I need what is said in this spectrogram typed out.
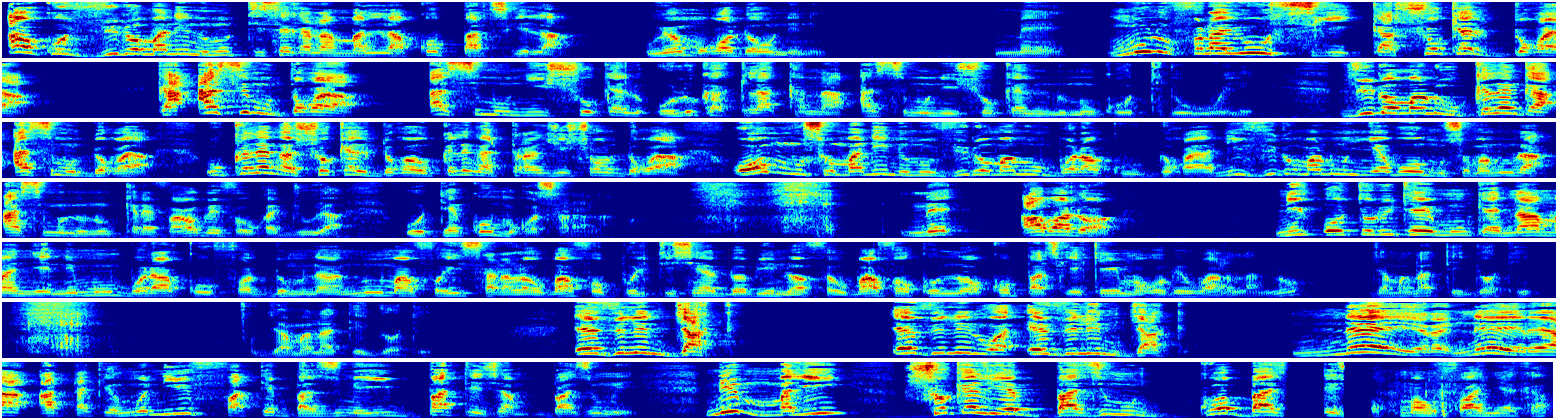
aw ko videomani ninnu tɛ se ka na mali la ko pasigi la u ye mɔgɔ dɔw nini mɛ minnu fana y'u sigi ka sokɛli dɔgɔya ka asimu dɔgɔya asimu ni sokɛli olu ka tila ka na asimu ni sokɛli ninnu k'o tigiw wele Vidomani u kɛlen ka Asimu dɔgɔya u kɛlen ka Choquel dɔgɔya u kɛlen ka transition dɔgɔya o musomani ninnu Vidomaniw bɔra k'u dɔgɔya ni Vidomaniw ɲɛ b'o musomaniw na Asimu ninnu kɛrɛfɛ aw bɛ fɛ u ka juguya o tɛ ko mɔgɔ sara la ne aw b'a dɔn ni autorité ye mun kɛ n'a ma ɲɛ ni mun bɔra k'o fɔ don min na n'u ma fɔ i sara la u b'a fɔ politicien dɔ b'i nɔfɛ u b'a fɔ ko non ko parce que k'e mago bɛ wari la non jamana tɛ jɔ ten jamana tɛ jɔ ten Evelyne Jack Evelyn wa Evelyn Jack ne yɛrɛ ne yɛrɛ y'a attaqué n ko n'i fa tɛ Bazoum ye i ba tɛ Bazoum ye ni Mali sokɛli ye Bazoum ko Bazoum ye kumaw fɔ a ɲɛ kan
